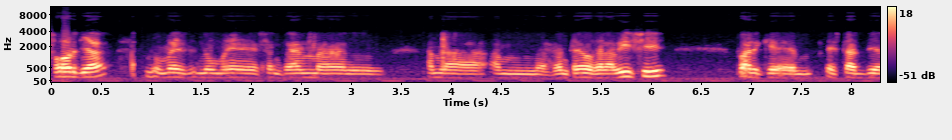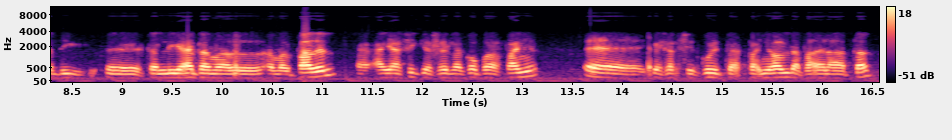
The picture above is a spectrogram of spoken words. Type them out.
fort ja, només, només entrant amb, la, amb els entrenos de la bici, perquè he estat, ja dic, he estat liat amb el, amb el pàdel, allà sí que he fet la Copa d'Espanya, eh, que és el circuit espanyol de pàdel adaptat,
